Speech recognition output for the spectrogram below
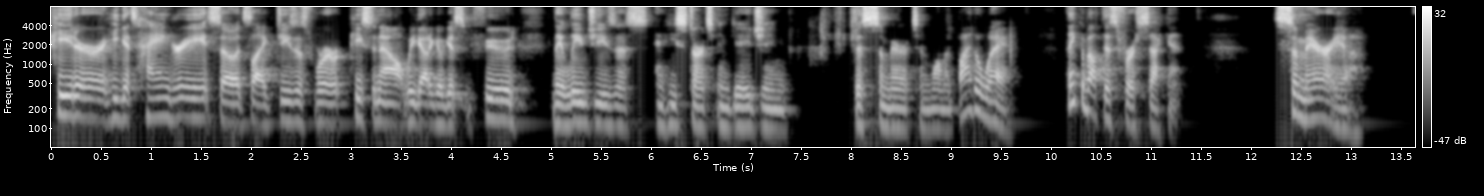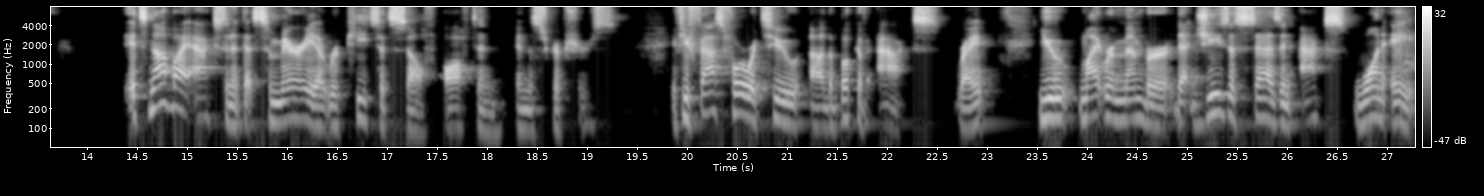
Peter, he gets hangry. So it's like, Jesus, we're piecing out. We got to go get some food. They leave Jesus and he starts engaging this Samaritan woman. By the way, think about this for a second. Samaria. It's not by accident that Samaria repeats itself often in the scriptures. If you fast forward to uh, the book of Acts, right, you might remember that Jesus says in Acts 1 8,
